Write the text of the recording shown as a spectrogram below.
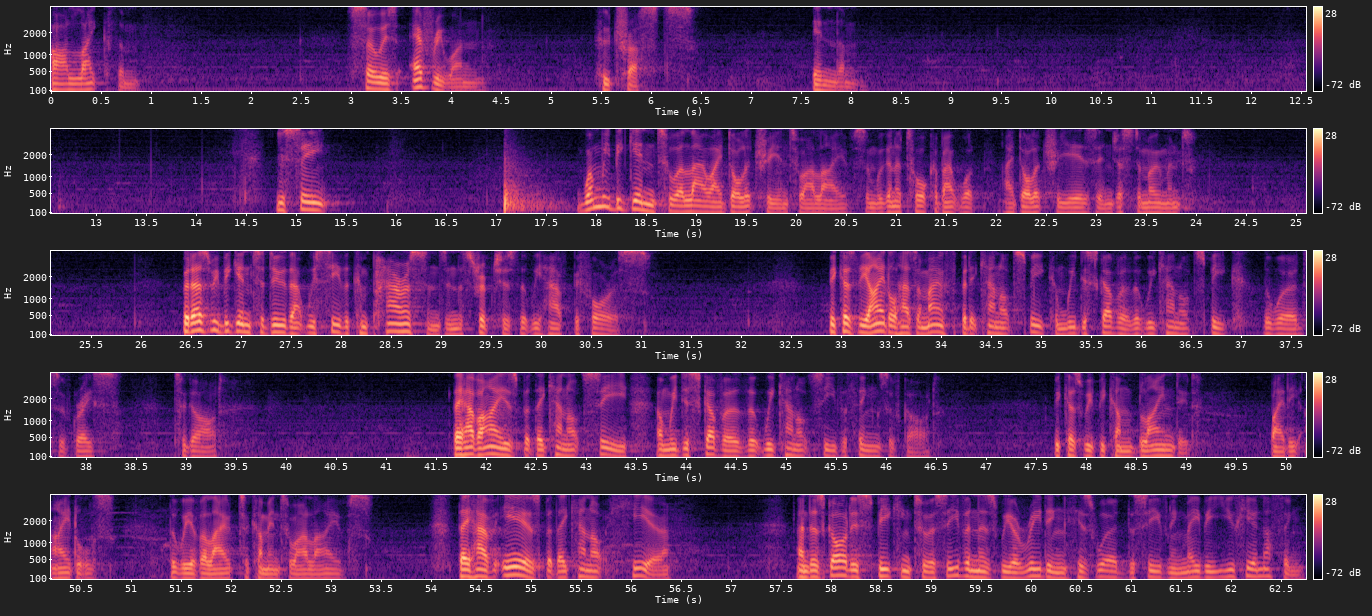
are like them. So is everyone who trusts in them. You see, when we begin to allow idolatry into our lives, and we're going to talk about what idolatry is in just a moment. But as we begin to do that, we see the comparisons in the scriptures that we have before us. Because the idol has a mouth, but it cannot speak, and we discover that we cannot speak the words of grace to God. They have eyes, but they cannot see, and we discover that we cannot see the things of God because we've become blinded by the idols that we have allowed to come into our lives. They have ears, but they cannot hear. And as God is speaking to us, even as we are reading His word this evening, maybe you hear nothing.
